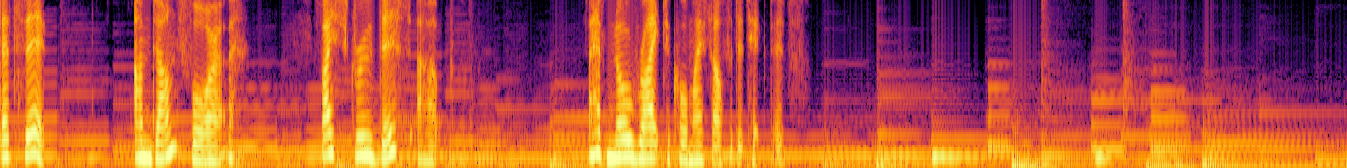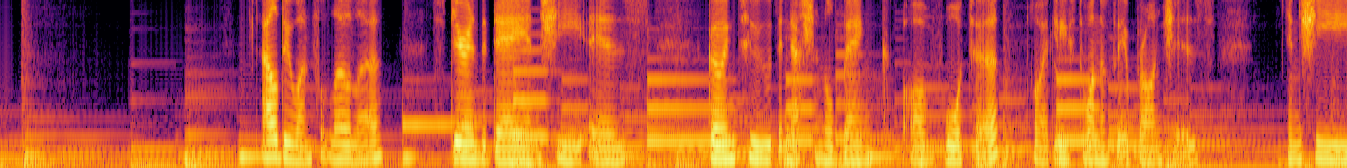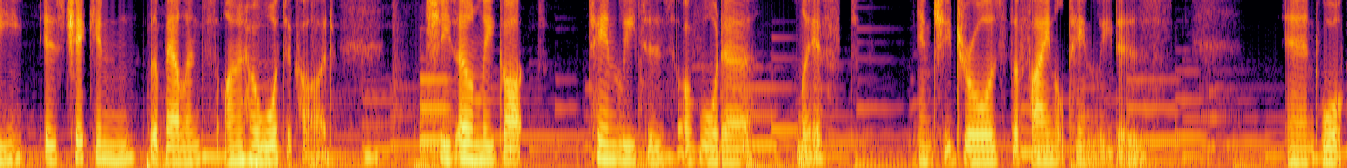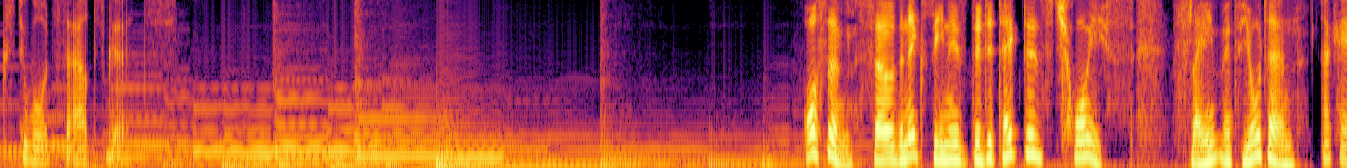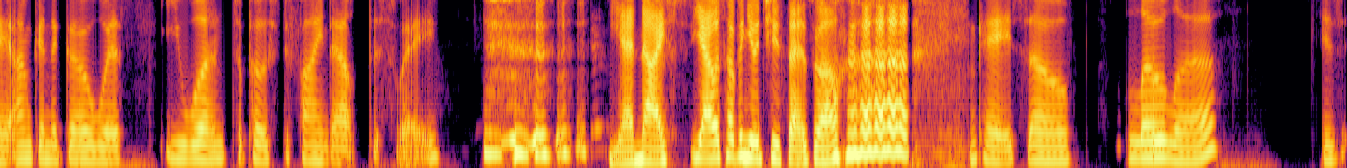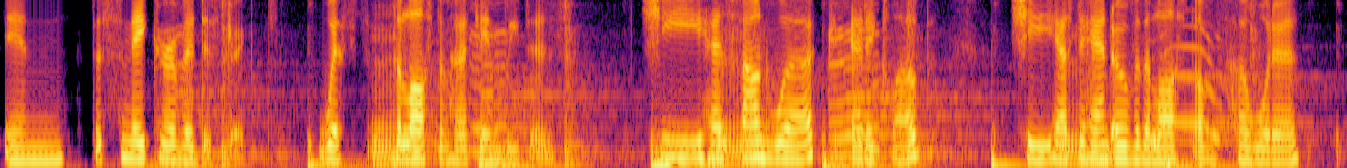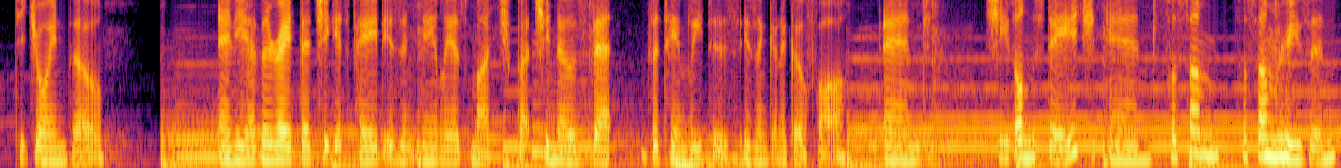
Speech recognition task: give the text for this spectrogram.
that's it. I'm done for. If I screw this up, I have no right to call myself a detective. I'll do one for Lola. It's during the day, and she is going to the National Bank of Water, or at least one of their branches, and she is checking the balance on her water card. She's only got 10 liters of water left, and she draws the final 10 liters and walks towards the outskirts. Awesome. So the next scene is the detective's choice. Flame, it's your turn. Okay, I'm gonna go with you weren't supposed to find out this way. Yeah, nice. Yeah, I was hoping you would choose that as well. okay, so Lola is in the Snake River district with the last of her 10 liters. She has found work at a club. She has to hand over the last of her water to join, though. And yeah, the rate that she gets paid isn't nearly as much, but she knows that the 10 liters isn't going to go far. And she's on the stage and for some for some reason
